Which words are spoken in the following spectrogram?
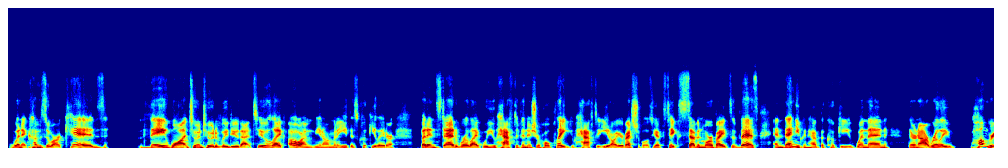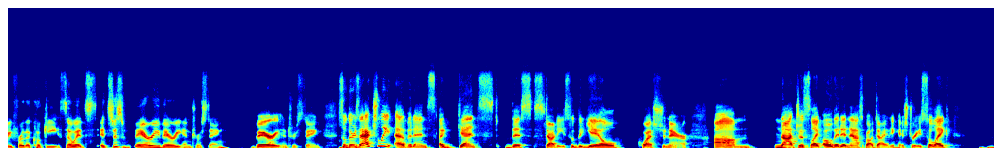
when it comes to our kids, they want to intuitively do that too like oh i'm you know i'm going to eat this cookie later. But instead we're like well you have to finish your whole plate. You have to eat all your vegetables. You have to take seven more bites of this and then you can have the cookie when then they're not really hungry for the cookie. So it's it's just very very interesting. Very interesting. So there's actually evidence against this study so the yale questionnaire. Um not just like oh they didn't ask about dieting history. So like mm-hmm.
